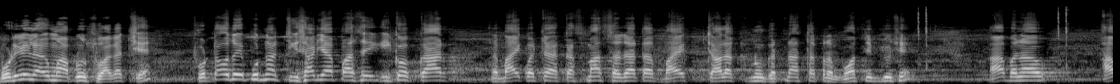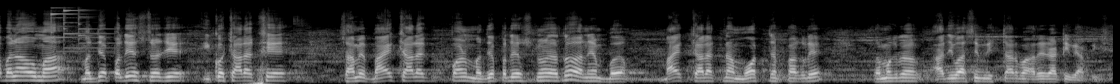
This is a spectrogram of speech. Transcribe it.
બોડેલી લાઈવમાં આપનું સ્વાગત છે. છોટાઉદેપુરના ચીસાડિયા પાસે ઇકો કાર બાઇક વચ્ચે અકસ્માત સર્જાતા બાઇક ચાલકનું ઘટના સ્થળ પર મોત નીપજ્યું છે. આ બનાવ, આ બનાવમાં મધ્યપ્રદેશનો જે ઇકો ચાલક છે, સામે બાઇક ચાલક પણ મધ્યપ્રદેશનો હતો અને બાઇક ચાલકના મોતને પગલે સમગ્ર આદિવાસી વિસ્તારમાં અરેરાટી વ્યાપી છે.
